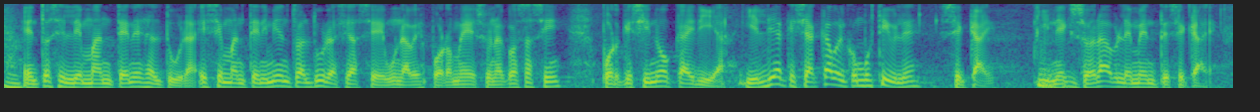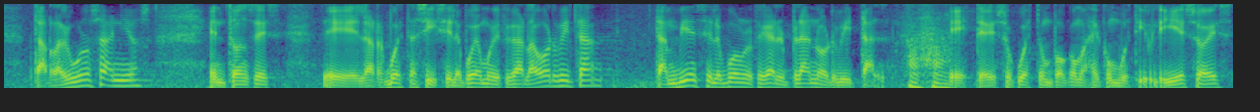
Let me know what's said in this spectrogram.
Ah. Entonces le mantenés la altura. Ese mantenimiento de altura se hace una vez por mes, una cosa así, porque si no caería. Y el día que se acaba el combustible, se cae inexorablemente se cae. Tarda algunos años, entonces eh, la respuesta es sí, se le puede modificar la órbita, también se le puede modificar el plano orbital. Este, eso cuesta un poco más de combustible. Y eso es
